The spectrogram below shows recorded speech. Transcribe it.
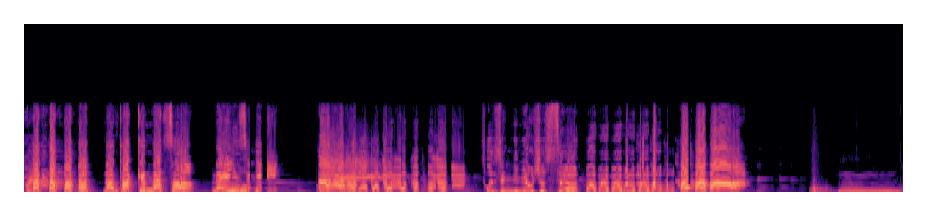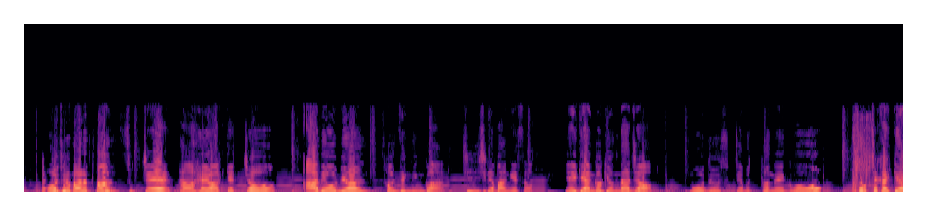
난 다 끝났어 내 인생이 선생님이 오셨어요. 하하하 음, 어제 말했던 숙제 다 해왔겠죠? 안 해오면 선생님과 진실의 방에서 얘기한 거 기억나죠? 모두 숙제부터 내고 수업 시작할게요.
